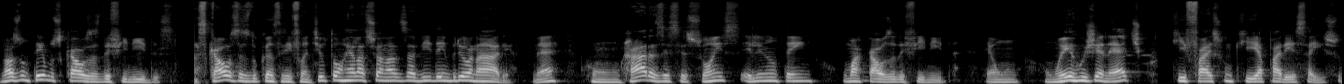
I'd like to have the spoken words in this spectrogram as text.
Nós não temos causas definidas. As causas do câncer infantil estão relacionadas à vida embrionária, né? Com raras exceções, ele não tem uma causa definida. É um, um erro genético que faz com que apareça isso.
